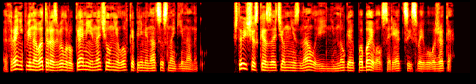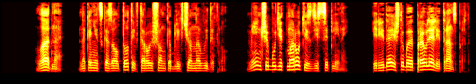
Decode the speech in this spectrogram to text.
Охранник виновато развел руками и начал неловко переминаться с ноги на ногу. Что еще сказать он не знал и немного побаивался реакции своего вожака. «Ладно», — наконец сказал тот, и второй шонк облегченно выдохнул. «Меньше будет мороки с дисциплиной. Передай, чтобы отправляли транспорт.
